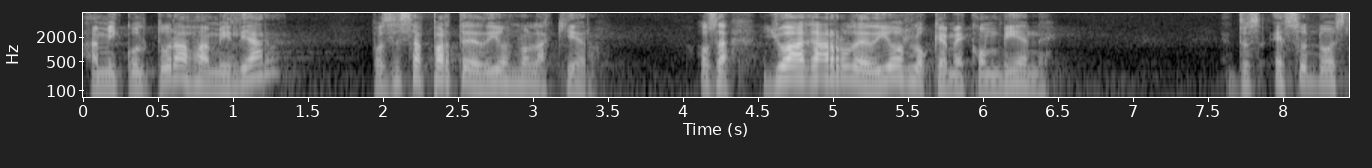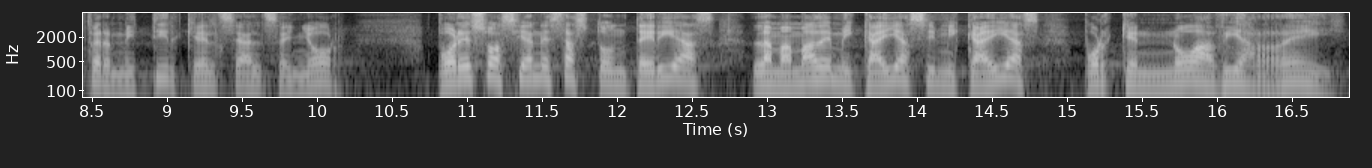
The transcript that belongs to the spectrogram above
a mi cultura familiar, pues esa parte de Dios no la quiero. O sea, yo agarro de Dios lo que me conviene. Entonces, eso no es permitir que Él sea el Señor. Por eso hacían esas tonterías la mamá de Micaías y Micaías, porque no había rey,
